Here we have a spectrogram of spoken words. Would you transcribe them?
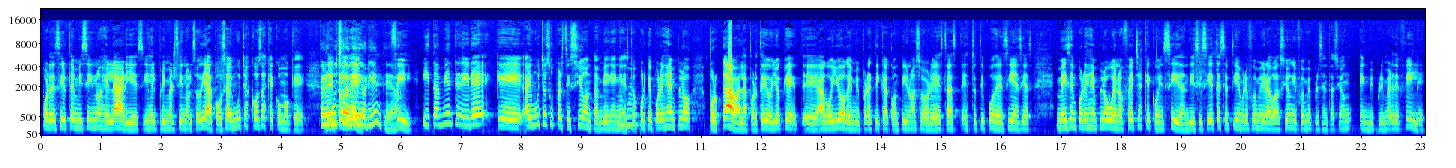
por decirte, mi signo es el Aries y es el primer signo del zodiaco. O sea, hay muchas cosas que como que... Pero dentro mucho de, Medio Oriente, ¿ah? Sí, y también te diré que hay mucha superstición también en esto, porque por ejemplo, por cábala, por te digo, yo que eh, hago yoga y mi práctica continua sobre estas, estos tipos de ciencias, me dicen, por ejemplo, bueno, fechas que coincidan. 17 de septiembre fue mi graduación y fue mi presentación en mi primer desfile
